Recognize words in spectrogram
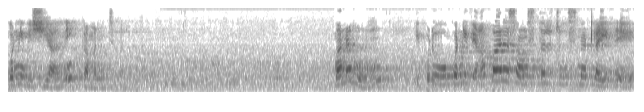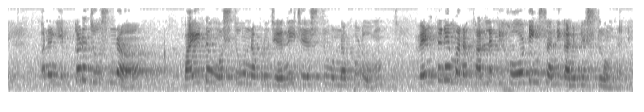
కొన్ని విషయాల్ని గమనించగలుగుతాం. మనము ఇప్పుడు కొన్ని వ్యాపార సంస్థలు చూసినట్లయితే మనం ఎక్కడ చూసినా బయట వస్తూ ఉన్నప్పుడు జర్నీ చేస్తూ ఉన్నప్పుడు వెంటనే మన కళ్ళకి హోర్డింగ్స్ అన్నీ కనిపిస్తూ ఉన్నాయి.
